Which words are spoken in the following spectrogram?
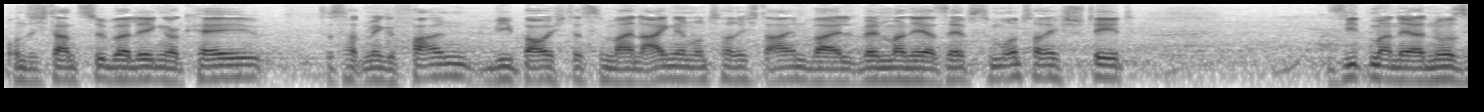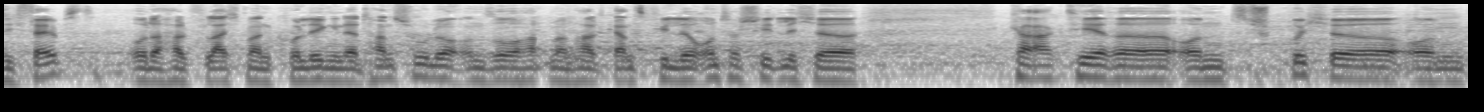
und sich dann zu überlegen, okay, das hat mir gefallen, wie baue ich das in meinen eigenen Unterricht ein, weil wenn man ja selbst im Unterricht steht, sieht man ja nur sich selbst oder halt vielleicht mal einen Kollegen in der Tanzschule und so hat man halt ganz viele unterschiedliche Charaktere und Sprüche und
